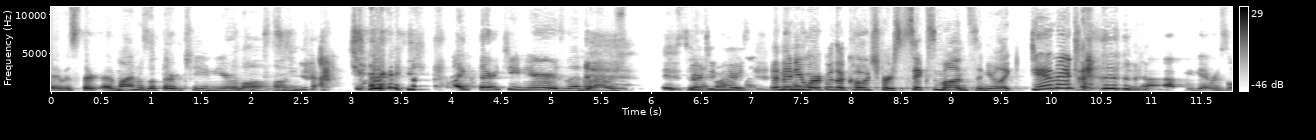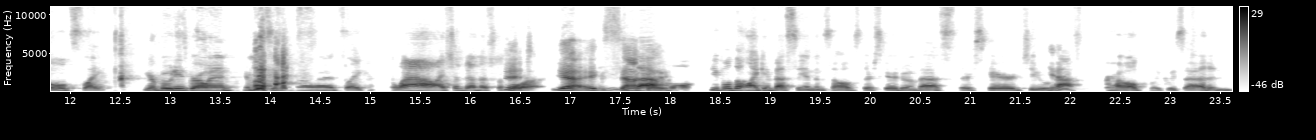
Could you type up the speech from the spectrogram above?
it was thir- uh, mine was a thirteen year long journey, like thirteen years. Then when I was 13 when I was years. like, And then you work with a coach for six months and you're like, damn it. yeah, you get results like your booty's growing, your muscles are growing. It's like, wow, I should have done this before. yeah, It's just that exactly. whole- people don't like investing in themselves. They're scared to invest. They're scared to Yeah. ask for help, like we said. And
